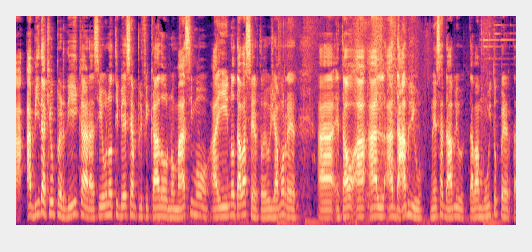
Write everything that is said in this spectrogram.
A, a vida que eu perdi, cara. Se eu não tivesse amplificado no máximo, aí não dava certo. Eu ia morrer. Ah, então a, a, a W, nessa W, estava muito perto.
